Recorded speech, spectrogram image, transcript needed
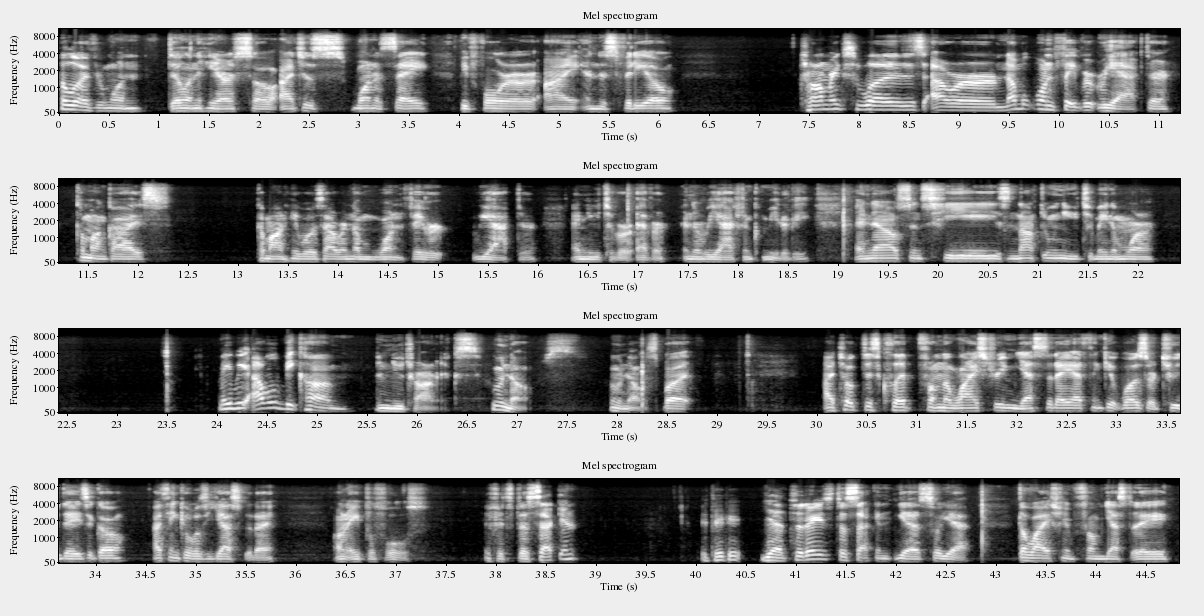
Hello everyone, Dylan here. So I just want to say before I end this video, Charmx was our number one favorite reactor. Come on guys. Come on, he was our number one favorite reactor and YouTuber ever in the reaction community. And now since he's not doing YouTube anymore, maybe I will become the new Charmx. Who knows? Who knows? But I took this clip from the live stream yesterday, I think it was, or two days ago. I think it was yesterday on April Fool's. If it's the second, You take it? yeah, today's the second. Yeah, so yeah, the live stream from yesterday.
